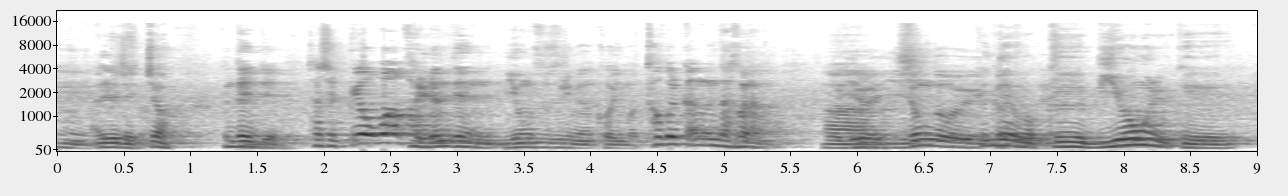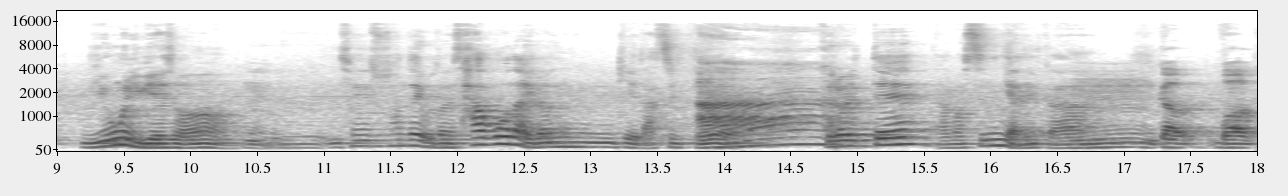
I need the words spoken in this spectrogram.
음. 알려져 있죠. 근데 이제 사실 뼈와 관련된 미용 수술이면 거의 뭐 턱을 깎는다거나 뭐 아. 이런 이 정도일 근데 것 뭐. 그 미용을 그 미용을 위해서 네. 이 성형수술 한다기보다는 사고나 이런 게 났을 때 아 그럴 때 아마 쓰는 게 아닐까. 음, 그러니까 뭐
